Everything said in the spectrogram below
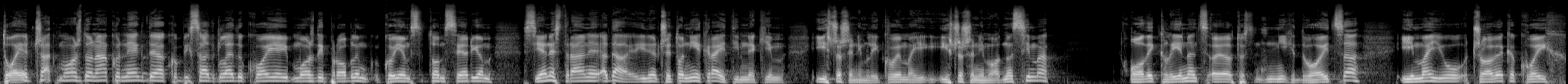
to je čak možda onako negde ako bih sad gledao koji je možda i problem koji imam sa tom serijom s jedne strane, a da, inače to nije kraj tim nekim iščašenim likovima i iščašenim odnosima, ovaj klinac, e, to jest njih dvojica, imaju čoveka kojih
